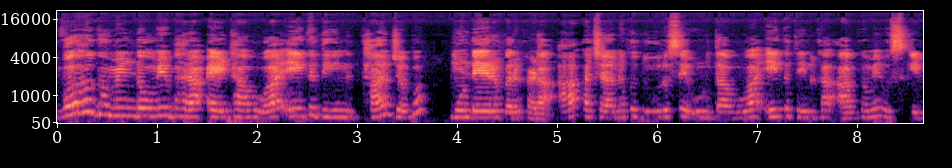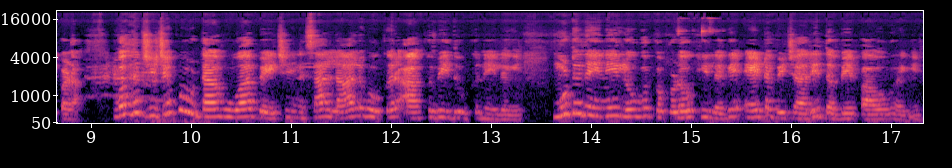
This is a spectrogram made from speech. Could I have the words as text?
वह घमेंडो में भरा ऐठा हुआ एक दिन था जब मुंडेर पर खड़ा। आ अचानक दूर से उड़ता हुआ एक दिन का आंख में उसकी पड़ा। वह झिझक उठा हुआ बेचैन सा लाल होकर आंख भी दुखने लगी। मुठ देने लोग कपड़ों की लगे ऐट बेचारे दबे पाओ भागी।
